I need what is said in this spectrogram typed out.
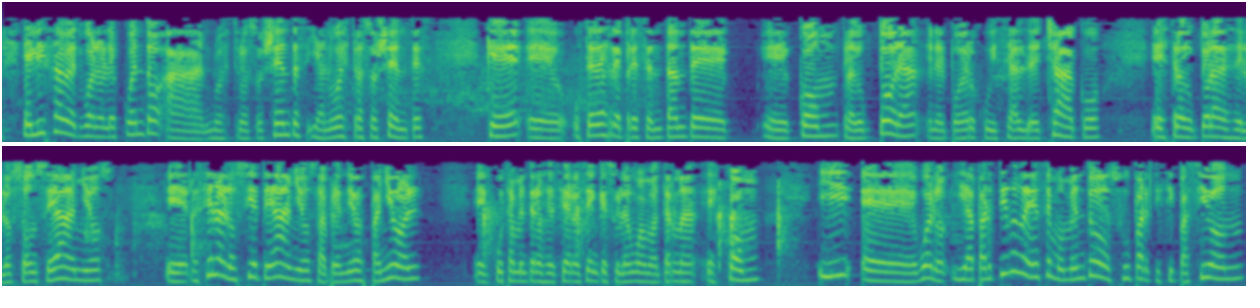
Elizabeth, bueno, les cuento a nuestros oyentes y a nuestras oyentes que eh, usted es representante eh, com, traductora en el Poder Judicial de Chaco, es traductora desde los 11 años, eh, recién a los 7 años aprendió español, eh, justamente nos decía recién que su lengua materna es com, y eh, bueno, y a partir de ese momento su participación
